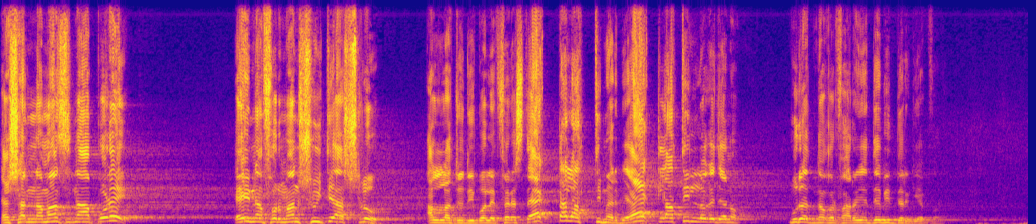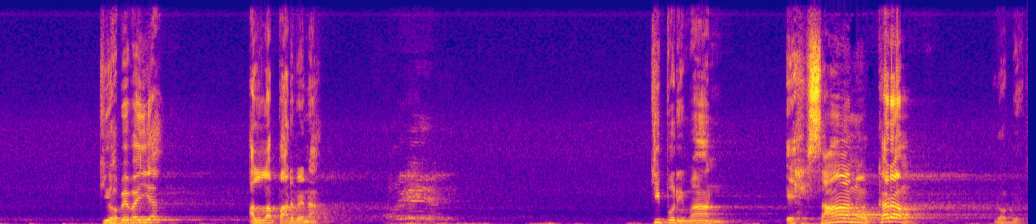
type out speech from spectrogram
এশার নামাজ না পড়ে এই নাফরমান শুইতে আসলো। আল্লাহ যদি বলে ফেরেস্তা একটা লাত্তি মারবে, এক লাতির লগে যেন মুরাদনগর ফারুইয়া দেবীদের গিয়ে পড়ে। কি হবে ভাইয়া? আল্লাহ পারবে না। কি পরিমাণ এহসান ও কারাম রবের,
